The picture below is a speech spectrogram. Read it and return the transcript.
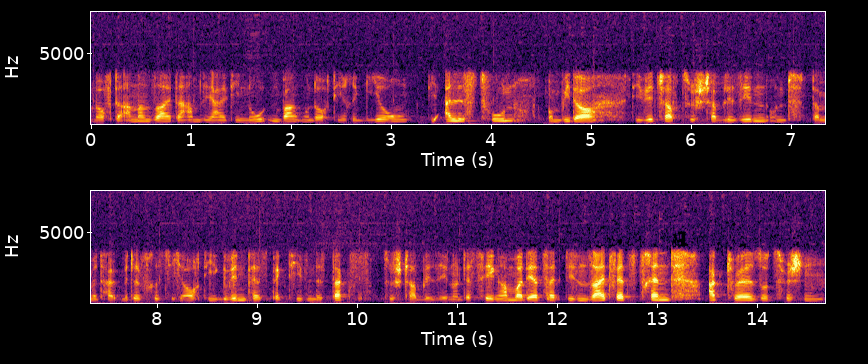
Und auf der anderen Seite haben sie halt die Notenbanken und auch die Regierung, die alles tun, um wieder die Wirtschaft zu stabilisieren und damit halt mittelfristig auch die Gewinnperspektiven des DAX zu stabilisieren. Und deswegen haben wir derzeit diesen Seitwärtstrend aktuell so zwischen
